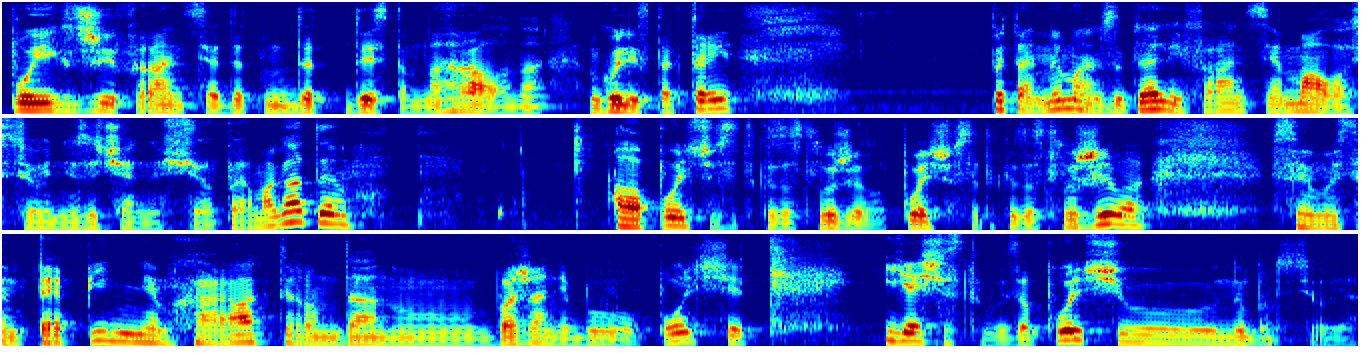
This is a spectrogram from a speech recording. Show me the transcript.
По XG Франція де, де, десь там награла на голів так 3. Питань немає взагалі. Франція мала сьогодні, звичайно, що перемагати. Але Польща все-таки заслужила. Польща все-таки заслужила своїм терпінням, характером. Да, ну, бажання було у Польщі. І я щасливий за Польщу, не буду цього я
